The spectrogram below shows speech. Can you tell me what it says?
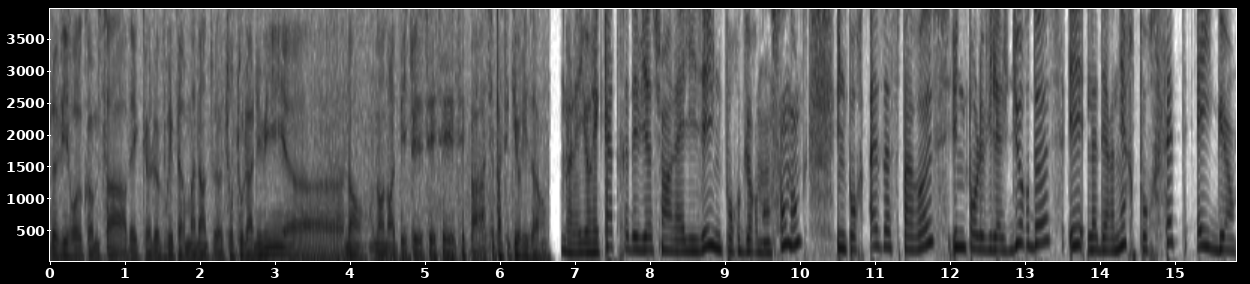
De vivre comme ça, avec le bruit permanent surtout la nuit. Euh, non, non, non, c'est pas, c'est pas sécurisant. Voilà, il y aurait quatre déviations à réaliser, une pour Gurmançon donc, une pour Azasparos, une pour le village d'Urdos et la dernière pour Seth Eigen.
